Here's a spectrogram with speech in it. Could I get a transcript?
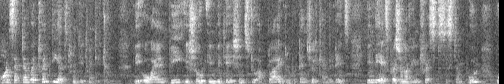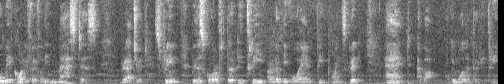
On September 20th, 2022, the OINP issued invitations to apply to potential candidates in the expression of interest system pool who may qualify for the master's graduate stream with a score of 33 under the OINP points grid and above, okay, more than 33.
